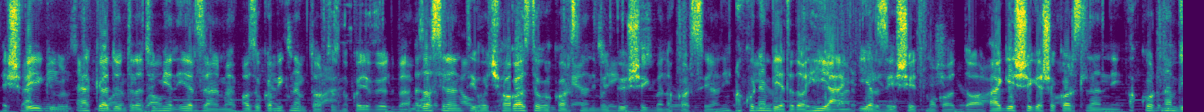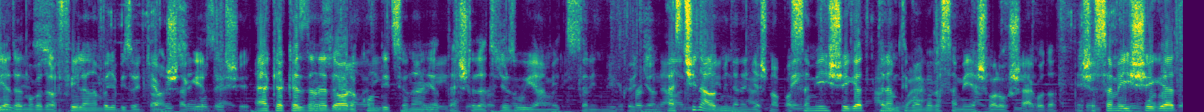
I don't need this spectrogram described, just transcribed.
És végül el kell döntened, hogy milyen érzelmek azok, amik nem tartoznak a jövődbe. Ez azt jelenti, hogy ha gazdag akarsz lenni, vagy bőségben akarsz élni, akkor nem viheted a hiány érzését magaddal. Ha egészséges akarsz lenni, akkor nem viheted magaddal a félelem vagy a bizonytalanság érzését. El kell kezdened arra kondicionálni a testedet, hogy az új elmét szerint működjön. Ha ezt csinálod minden egyes nap, a személyiséget teremti majd meg a személyes valóság valóságodat. És a személyiséged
